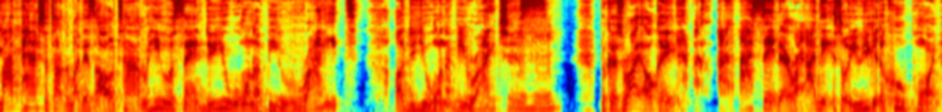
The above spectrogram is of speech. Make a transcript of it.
my pastor talked about this all the time. He was saying, "Do you want to be right or do you want to be righteous?" Mm-hmm. Because right, okay, I, I, said that right. I did. So you get a cool point.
